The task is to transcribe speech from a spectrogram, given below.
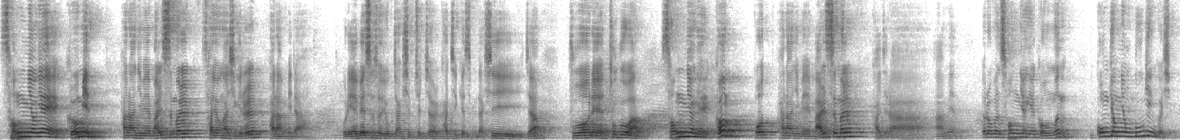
성령의 검인 하나님의 말씀을 사용하시기를 바랍니다. 우리 에베소서 6장 17절 같이 읽겠습니다. 시작. 구원의 투구와 성령의 검 곧 하나님의 말씀을 가지라. 아멘. 여러분 성령의 검은 공격용 무기인 것입니다.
